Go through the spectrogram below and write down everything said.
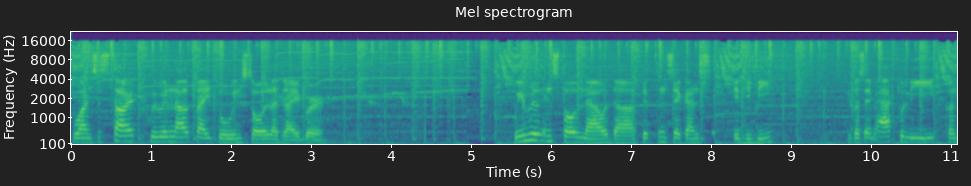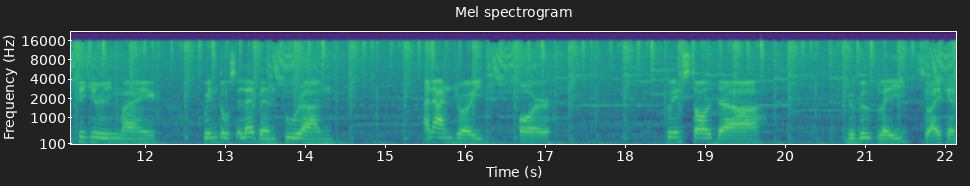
Once it starts we will now try to install a driver we will install now the 15 seconds ADB because I'm actually configuring my Windows 11 to run an Android or to install the Google Play so I can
